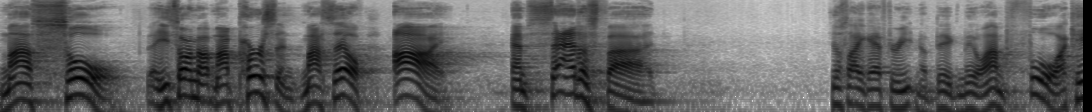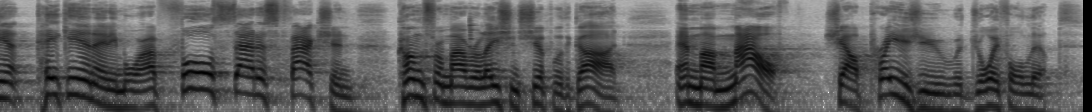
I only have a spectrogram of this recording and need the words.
My soul, he's talking about my person, myself, I am satisfied. Just like after eating a big meal, I'm full. I can't take in anymore. I full satisfaction comes from my relationship with God, and my mouth shall praise you with joyful lips.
